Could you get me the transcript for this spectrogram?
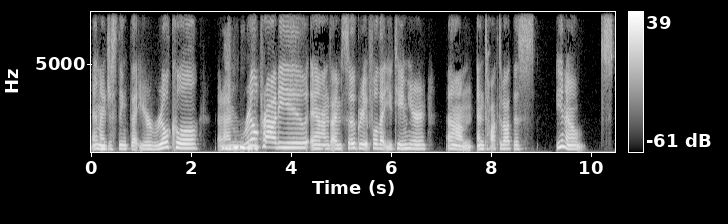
And I just think that you're real cool and I'm real proud of you. And I'm so grateful that you came here um, and talked about this, you know, s-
